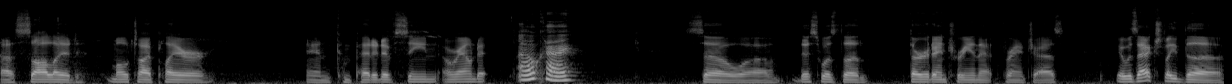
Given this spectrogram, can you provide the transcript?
a solid multiplayer and competitive scene around it. Okay. So uh, this was the third entry in that franchise. It was actually the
